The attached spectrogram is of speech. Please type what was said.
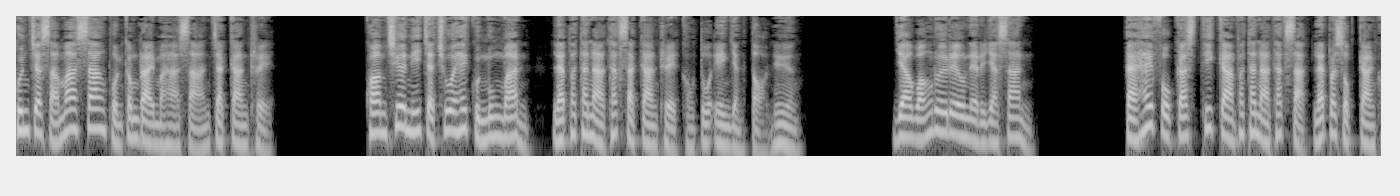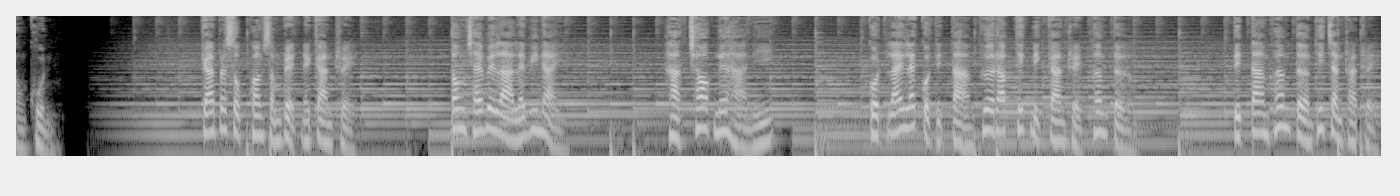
คุณจะสามารถสร้างผลกำไรมหาศาลจากการเทรด ความเชื่อนี้จะช่วยให้คุณมุ่งมั่น และพัฒนาทักษะการเทรดของตัวเองอย่างต่อเนื่อง อย่าหวังรวยเร็วในระยะสั้น แต่ให้โฟกัสที่การพัฒนาทักษะและประสบการณ์ของคุณ การประสบความสำเร็จในการเทรด ต้องใช้เวลาและวินัย หากชอบเนื้อหานี้ กดไลค์และกดติดตามเพื่อรับเทคนิคการเทรดเพิ่มเติม ติดตามเพิ่มเติมที่จันทราเทรด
